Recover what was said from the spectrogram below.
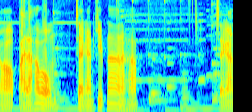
ก็ไปแล้วครับผมเจอกันคลิปหน้านะครับเจอกัน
